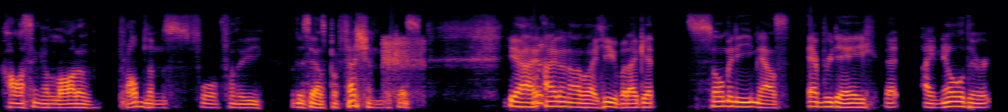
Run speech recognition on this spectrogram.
causing a lot of problems for for the for the sales profession because yeah I, I, don't know about you but i get so many emails every day that i know they're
